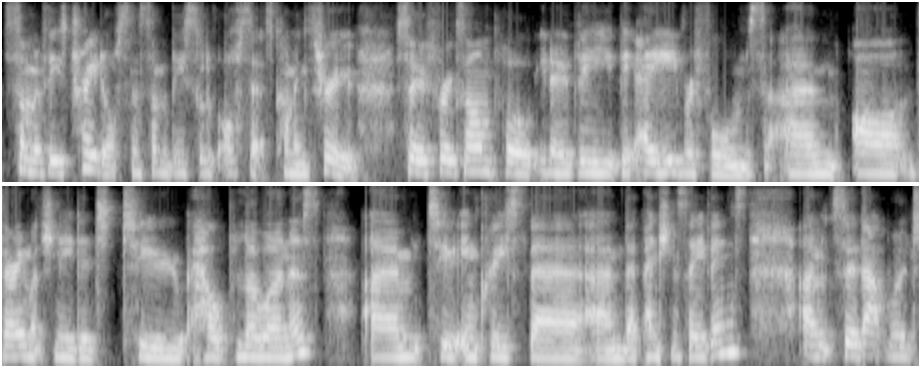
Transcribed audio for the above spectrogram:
some of these trade-offs and some of these sort of offsets coming through. So, for example, you know, the the AE reforms um, are very much needed to help low earners um, to increase their um, their pension savings. Um, so that would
